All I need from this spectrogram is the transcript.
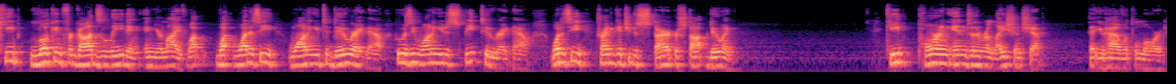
Keep looking for God's leading in your life. What, what, what is He wanting you to do right now? Who is He wanting you to speak to right now? What is He trying to get you to start or stop doing? Keep pouring into the relationship that you have with the Lord.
